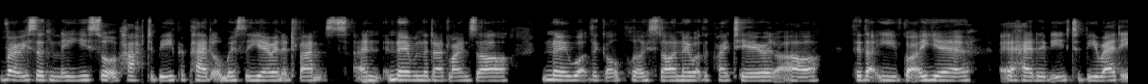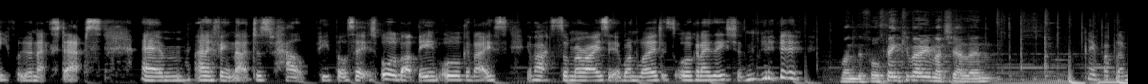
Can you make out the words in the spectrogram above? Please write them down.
very suddenly you sort of have to be prepared almost a year in advance and know when the deadlines are, know what the goalposts are, know what the criteria are, so that you've got a year ahead of you to be ready for your next steps. Um, and I think that does help people. So it's all about being organized. If I had to summarize it in one word, it's organization. Wonderful. Thank you very much, Ellen. No problem.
